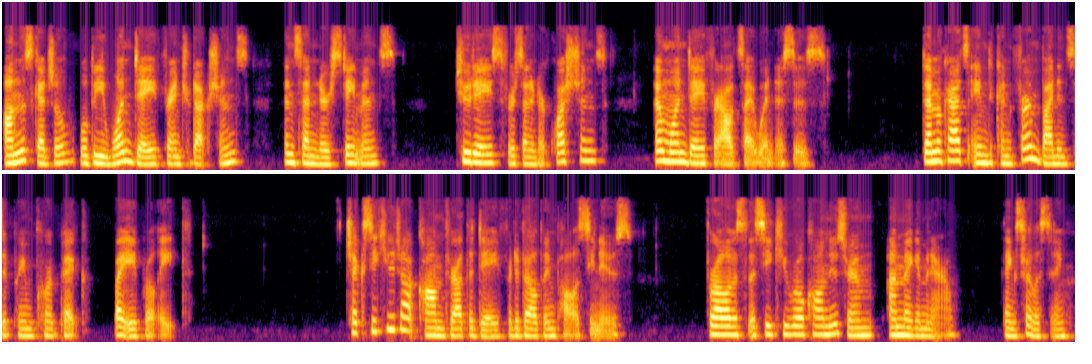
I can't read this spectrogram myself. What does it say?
On the schedule will be one day for introductions and senator statements, two days for senator questions, and one day for outside witnesses. Democrats aim to confirm Biden's Supreme Court pick by April 8th. Check CQ.com throughout the day for developing policy news. For all of us at the CQ Roll Call Newsroom, I'm Megan Mineiro. Thanks for listening.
